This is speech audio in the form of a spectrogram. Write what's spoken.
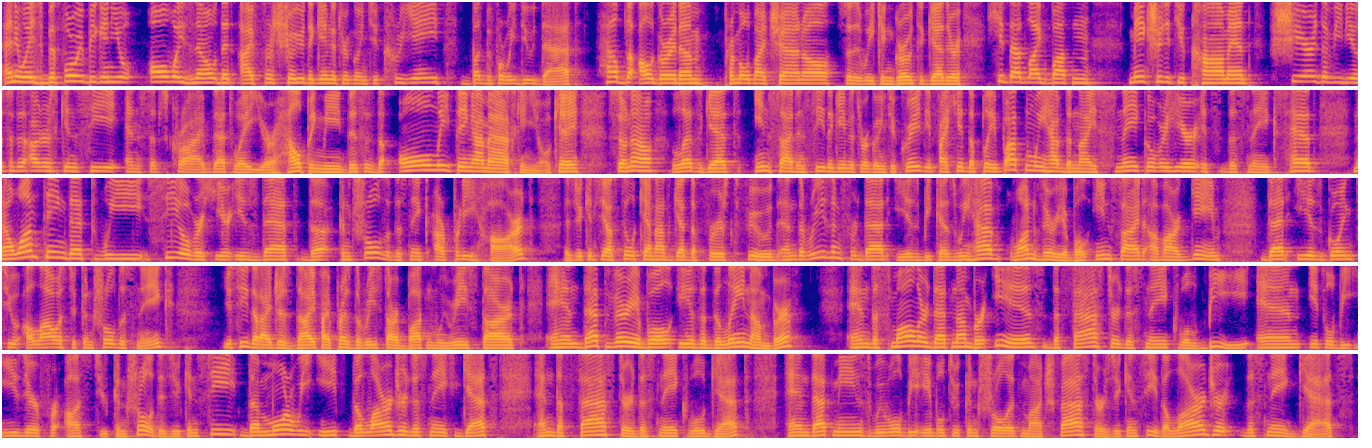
Anyways, before we begin, you always know that I first show you the game that we're going to create. But before we do that, help the algorithm, promote my channel so that we can grow together. Hit that like button Make sure that you comment, share the video so that others can see, and subscribe. That way you're helping me. This is the only thing I'm asking you, okay? So now let's get inside and see the game that we're going to create. If I hit the play button, we have the nice snake over here. It's the snake's head. Now, one thing that we see over here is that the controls of the snake are pretty hard. As you can see, I still cannot get the first food. And the reason for that is because we have one variable inside of our game that is going to allow allow us to control the snake. You see that I just die. If I press the restart button, we restart. And that variable is a delay number. And the smaller that number is, the faster the snake will be, and it will be easier for us to control it. As you can see, the more we eat, the larger the snake gets, and the faster the snake will get. And that means we will be able to control it much faster. As you can see, the larger the snake gets,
